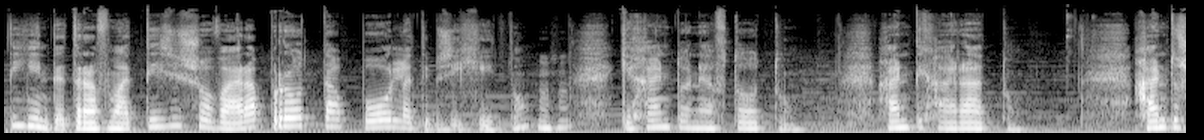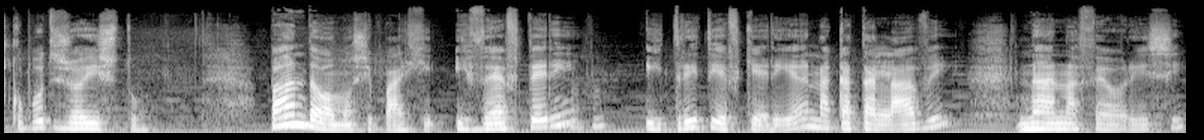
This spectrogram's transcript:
τι γίνεται, τραυματίζει σοβαρά πρώτα απ' όλα την ψυχή του και χάνει τον εαυτό του. Χάνει τη χαρά του. Χάνει το σκοπό της ζωής του. Πάντα όμως υπάρχει η δευτερη η τρίτη ευκαιρία να καταλάβει, να αναθεωρήσει,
